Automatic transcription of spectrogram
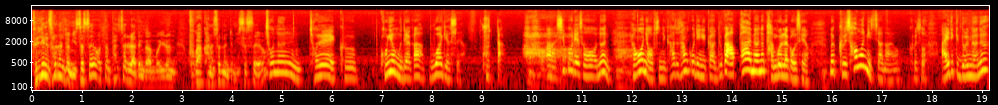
들리는 소리는 좀 있었어요? 어떤 판소리라든가 뭐 이런 국악하는 소리는 좀 있었어요? 저는 저의 그 공연 무대가 무학이었어요. 굿땅. 아, 시골에서는 아. 병원이 없으니까 하도 산골이니까 누가 아파하면은 단골레가 오세요. 뭐그 성음이 있잖아요. 그래서 아이들끼리 놀면은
